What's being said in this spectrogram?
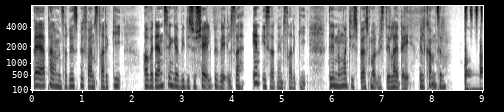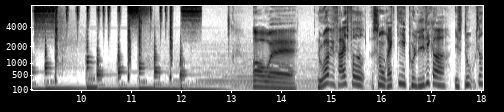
Hvad er parlamentarisme for en strategi? Og hvordan tænker vi de sociale bevægelser ind i sådan en strategi? Det er nogle af de spørgsmål, vi stiller i dag. Velkommen til. Og øh, nu har vi faktisk fået sådan nogle rigtige politikere i studiet.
